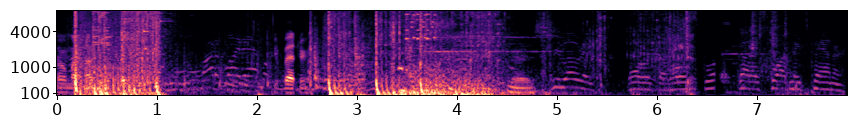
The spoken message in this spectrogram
Never mind. Not. You better. Nice. Reloading. That was the whole squad. Got our squad mate's banner.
